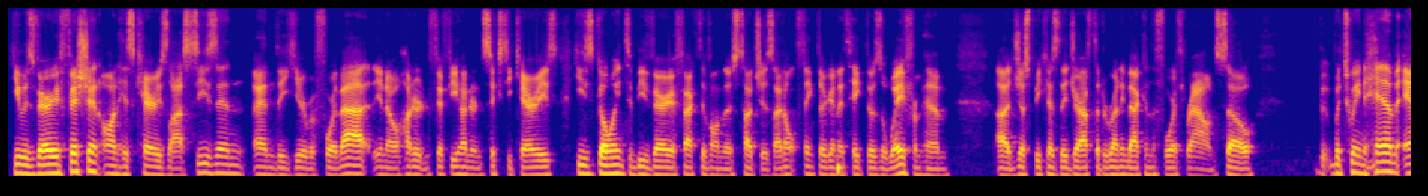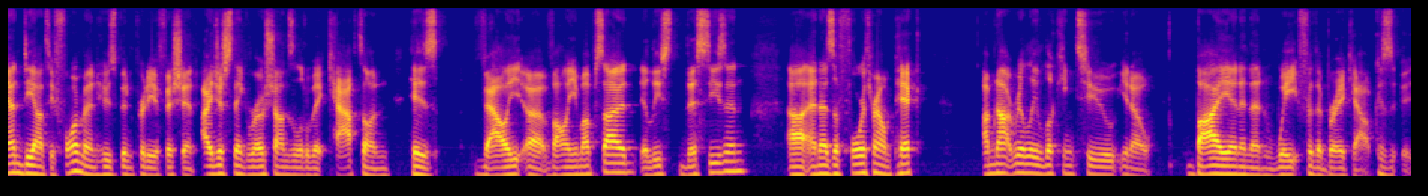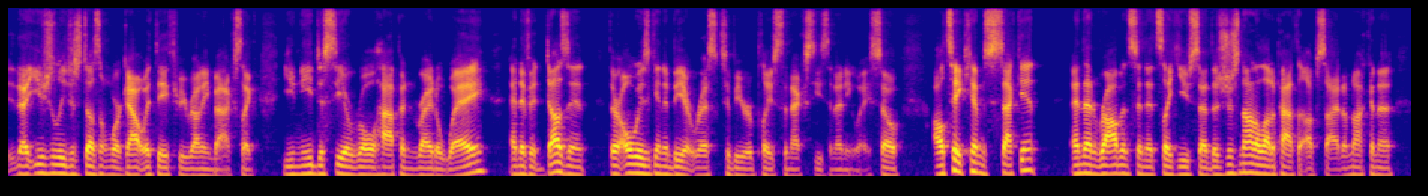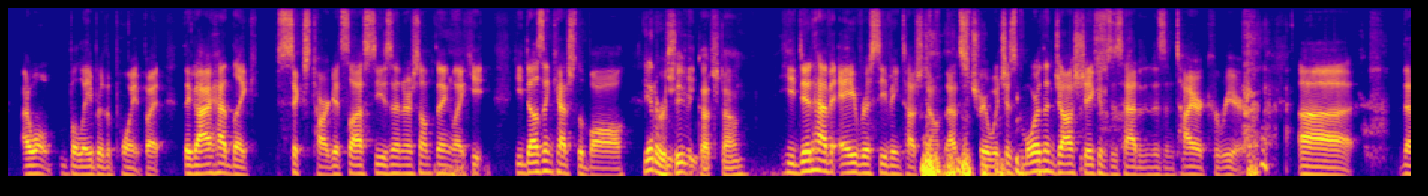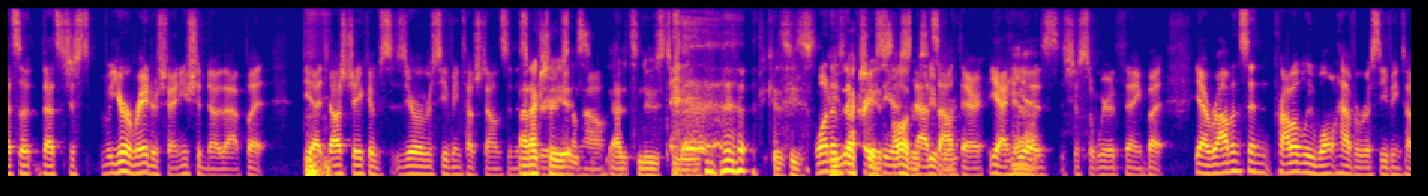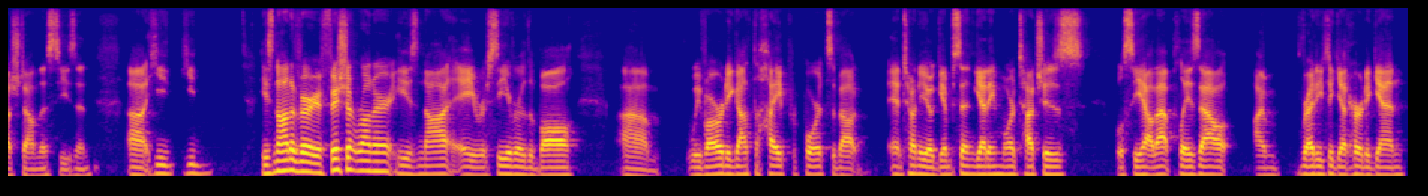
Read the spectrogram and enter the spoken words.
he was very efficient on his carries last season and the year before that, you know, 150, 160 carries. He's going to be very effective on those touches. I don't think they're going to take those away from him uh, just because they drafted a running back in the fourth round. So b- between him and D'Onta Foreman, who's been pretty efficient, I just think Roschon's a little bit capped on his value uh, volume upside, at least this season. Uh, and as a fourth round pick, I'm not really looking to, you know, buy in and then wait for the breakout because that usually just doesn't work out with day three running backs. Like you need to see a role happen right away. And if it doesn't, they're always going to be at risk to be replaced the next season anyway. So I'll take him second. And then Robinson, it's like you said, there's just not a lot of path to upside. I'm not going to, I won't belabor the point, but the guy had like six targets last season or something. Like he, he doesn't catch the ball. He had a receiving he, touchdown. He did have a receiving touchdown. That's true, which is more than Josh Jacobs has had in his entire career. Uh, that's a, that's just, you're a Raiders fan. You should know that. But yeah, Josh Jacobs zero receiving touchdowns in his that actually is somehow. that's news to me because he's one he's of the craziest stats receiver. out there. Yeah, he Yeah. is. It's just a weird thing, but yeah, Robinson probably won't have a receiving touchdown this season. Uh, he he he's not a very efficient runner. He's not a receiver of the ball. Um, we've already got the hype reports about Antonio Gibson getting more touches. We'll see how that plays out. I'm ready to get hurt again.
